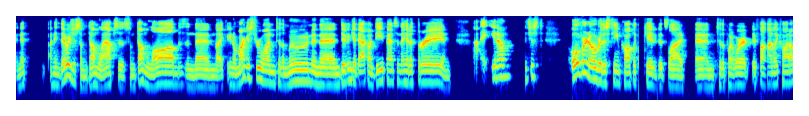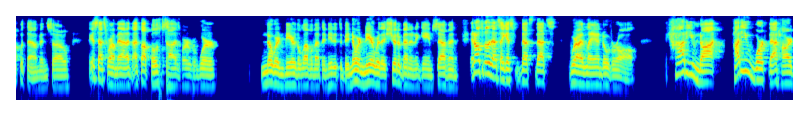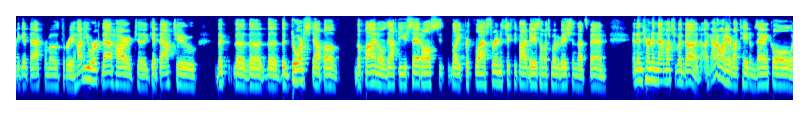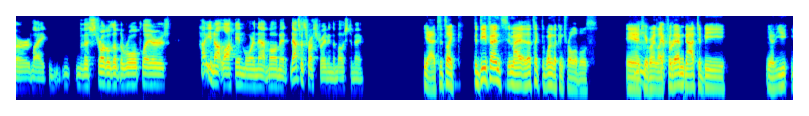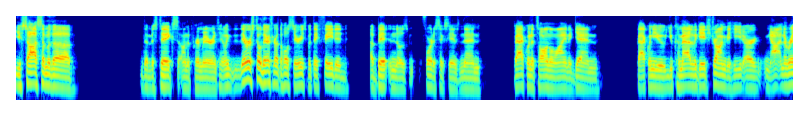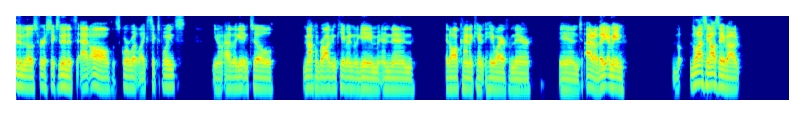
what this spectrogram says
And it, I mean, there were just some dumb lapses, some dumb lobs, and then like you know, Marcus threw one to the moon, and then didn't get back on defense, and they hit a three, and I, you know, it's just over and over this team complicated its life and to the point where it, finally caught up with them. And so I guess that's where I'm at. I, I, thought both sides were were nowhere near the level that they needed to be, nowhere near where they should have been in a game seven. And ultimately that's I guess that's that's where I land overall. like, how do you not how do you work that hard to get back from 03? How do you work that hard to get back to the the the the the doorstep of the finals after you said all like for the last 365 days how much motivation that's been and then turn in that much of a dud. Like I don't want to hear about Tatum's ankle or like the struggles of the role players. How are you not locked in more in that moment? That's what's frustrating the most to me. Yeah, it's it's like the defense in my that's like one of the controllables. And mm, your like effort. for them not to be, you know, you you saw some of the the mistakes on the perimeter and like they were still there throughout the whole series, but they faded a bit in those four to six games, and then back when it's all on the line again, back when you you come out of the gate strong, the Heat are not in a rhythm in those first six minutes at all. Score what like six points, you know, out of the gate until Malcolm Brogdon came into the game, and then it all kind of can't haywire from there. And I don't know. They, I mean, the, the last thing I'll say about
